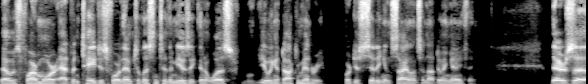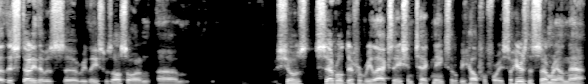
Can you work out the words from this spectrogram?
That was far more advantageous for them to listen to the music than it was viewing a documentary or just sitting in silence and not doing anything. There's uh, this study that was uh, released was also on um, shows several different relaxation techniques that'll be helpful for you. So here's the summary on that.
